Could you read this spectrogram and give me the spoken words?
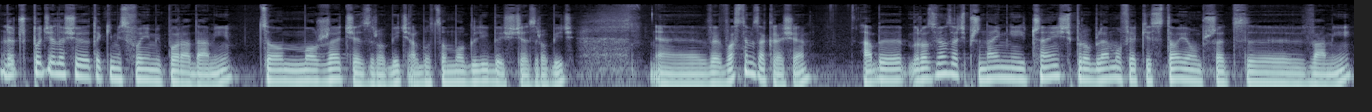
lecz podzielę się takimi swoimi poradami, co możecie zrobić albo co moglibyście zrobić e, we własnym zakresie, aby rozwiązać przynajmniej część problemów, jakie stoją przed e, Wami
